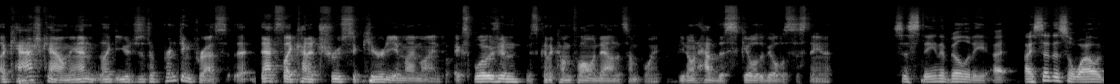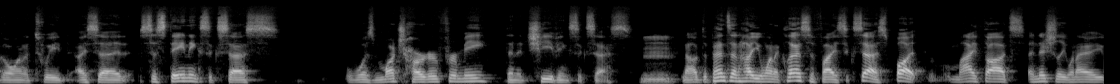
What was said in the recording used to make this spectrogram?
a cash cow, man. Like you're just a printing press. That, that's like kind of true security in my mind. Explosion is going to come falling down at some point if you don't have the skill to be able to sustain it. Sustainability. I, I said this a while ago on a tweet. I said sustaining success was much harder for me than achieving success. Mm. Now, it depends on how you want to classify success, but my thoughts initially when I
